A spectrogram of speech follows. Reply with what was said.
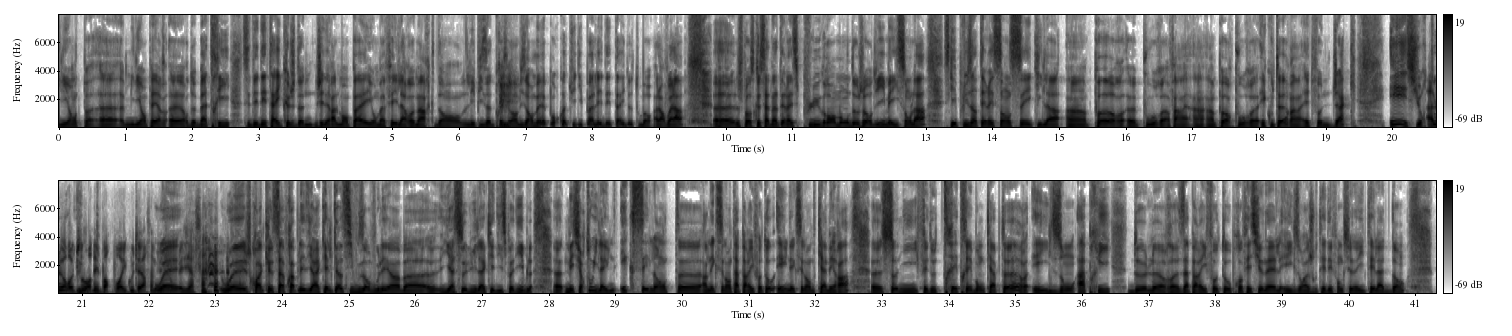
de batterie. C'est des détails que je donne généralement pas et on m'a fait la remarque dans l'épisode précédent en me disant mais pourquoi tu dis pas les détails de tout? Bon. Alors voilà, euh, je pense que ça n'intéresse plus grand monde aujourd'hui, mais ils sont là. Ce qui est plus intéressant, c'est qu'il a un port pour, enfin un, port pour écouteur, un headphone jack, et surtout à le retour des ports pour écouteurs, ça me fait plaisir ça. ouais, je crois que ça fera plaisir à quelqu'un. Si vous en voulez un, bah euh, il y a celui-là qui est disponible. Euh, mais surtout, il a une excellente, euh, un excellent appareil photo et une excellente caméra. Sony fait de très très bons capteurs et ils ont appris de leurs appareils photo professionnels et ils ont ajouté des fonctionnalités là-dedans,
